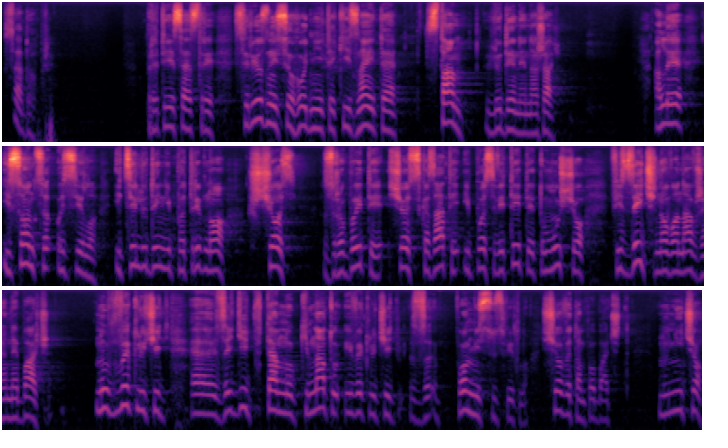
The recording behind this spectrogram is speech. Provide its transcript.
все добре. Брати і сестри, серйозний сьогодні такий, знаєте, стан людини, на жаль. Але і сонце осіло, і цій людині потрібно щось зробити, щось сказати і посвітити, тому що фізично вона вже не бачить. Ну, виключіть, е, зайдіть в темну кімнату і виключіть повністю світло. Що ви там побачите? Ну нічого.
